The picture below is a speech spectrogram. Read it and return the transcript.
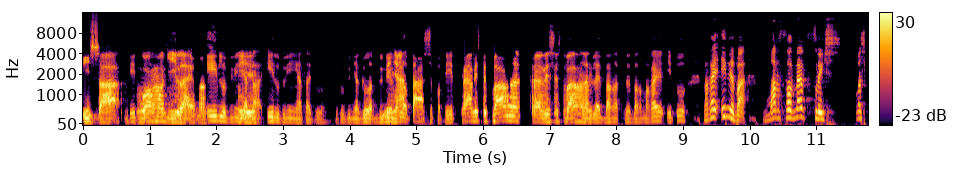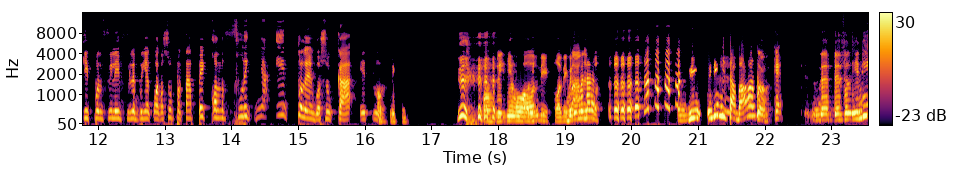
Bisa Itu. uang mah gila emang Ini lo dunia Iya. nyata, ini lo dunia nyata itu loh. Itu dunia gelap, dunia Dunia gelap nyata. seperti itu. realistis banget realistis banget Relate banget, relate banget. Makanya itu, makanya ini pak, Marvel Netflix meskipun film-film punya kuota super, tapi konfliknya itu loh yang gue suka, itu loh. konfliknya gua. Bi- ini bisa banget loh kayak Daredevil ini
